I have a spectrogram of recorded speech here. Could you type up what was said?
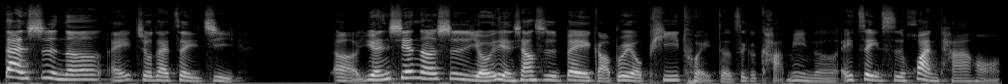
但是呢，哎，就在这一季，呃，原先呢是有一点像是被 Gabriel 劈腿的这个卡密呢，哎，这一次换他哈、哦。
